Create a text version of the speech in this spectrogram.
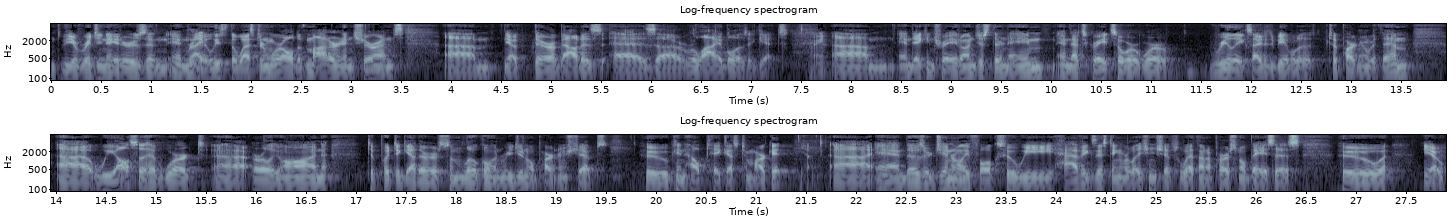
the originators in, in right. at least the Western world of modern insurance. Um, you know they're about as as uh, reliable as it gets, right. um, and they can trade on just their name, and that's great. So we're, we're really excited to be able to, to partner with them. Uh, we also have worked uh, early on to put together some local and regional partnerships who can help take us to market. Yep. Uh, and those are generally folks who we have existing relationships with on a personal basis who, you know,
